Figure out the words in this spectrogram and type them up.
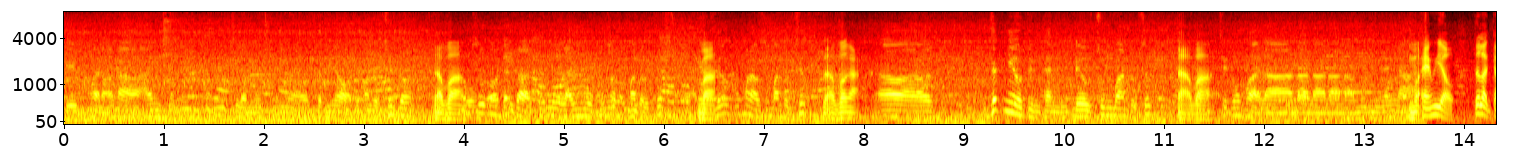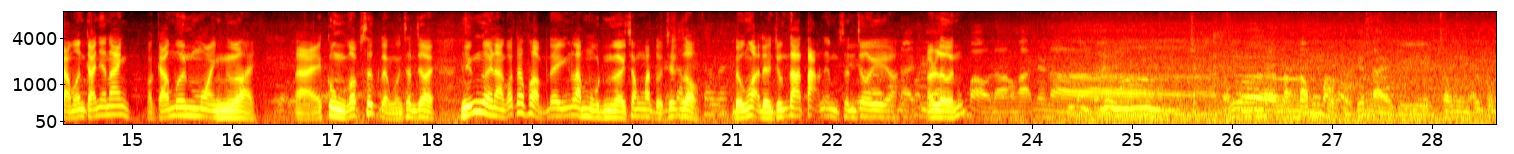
thì cũng phải nói là anh cũng, cũng chỉ là một uh, phần nhỏ trong ban tổ chức thôi. dạ vâng, chức tất cả cũng như là anh Hùng cũng trong ban tổ chức, Vâng. Cũng là trong ban tổ chức. dạ vâng ạ, Ờ, rất nhiều tỉnh thành đều chung ban tổ chức dạ vâng. chứ không phải là là là là, là một mình anh nào. Mà em hiểu, tức là cảm ơn cá nhân anh và cảm ơn mọi người Đấy, cùng góp sức để một sân chơi. Những người nào có tác phẩm đây cũng là một người trong ban tổ chức rồi. Đúng không ạ? Để chúng ta tạo nên một sân chơi à, nó lớn. bảo là nên là giữa nắng nóng của thời tiết này thì trong cái công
